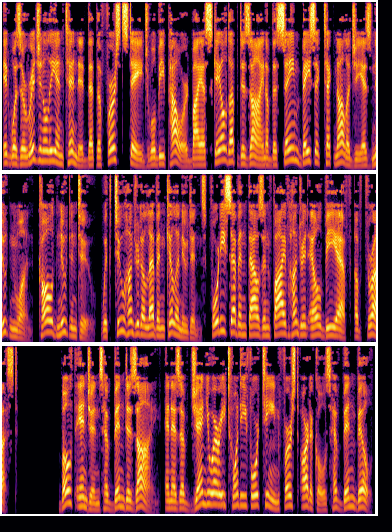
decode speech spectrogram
It was originally intended that the first stage will be powered by a scaled-up design of the same basic technology as Newton 1, called Newton 2, with 211 kilonewtons (47,500 lbf) of thrust. Both engines have been designed, and as of January 2014 first articles have been built.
